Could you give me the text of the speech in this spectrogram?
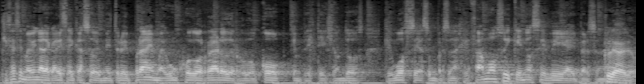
quizás se me venga a la cabeza el caso de Metroid Prime, algún juego raro de Robocop en PlayStation 2, que vos seas un personaje famoso y que no se vea el personaje. Claro.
